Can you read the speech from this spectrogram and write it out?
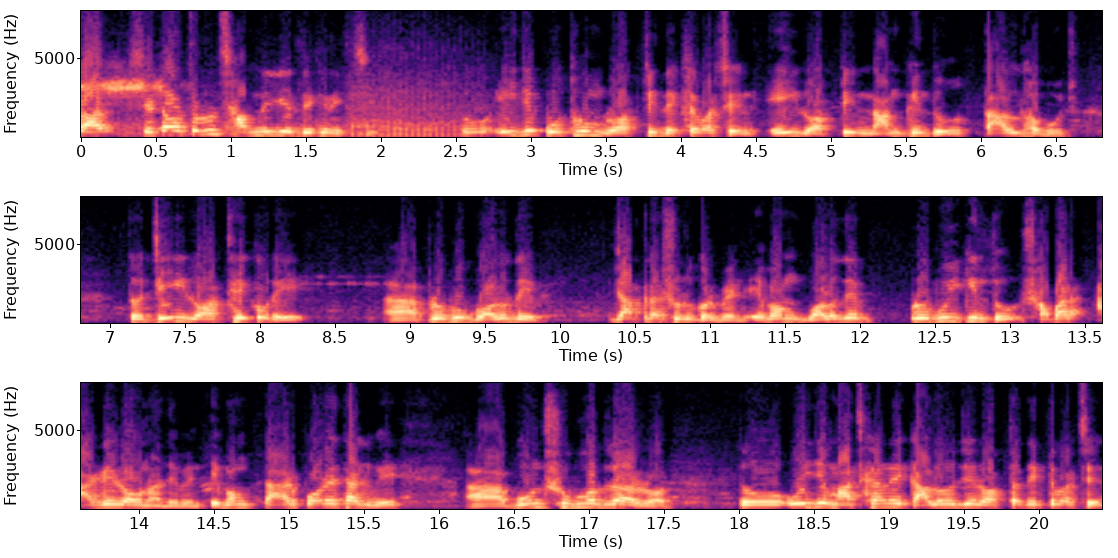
কার, সেটাও চলুন সামনে গিয়ে দেখে নিচ্ছি। তো এই যে প্রথম রথটি দেখতে পাচ্ছেন এই রথটির নাম কিন্তু তালধ্বজ। তো যেই রথে করে প্রভু বলদেব যাত্রা শুরু করবেন এবং বলদেব প্রভুই কিন্তু সবার আগে রওনা দেবেন এবং তারপরে থাকবে বোন সুভদ্রার রথ। তো ওই যে মাঝখানে কালো যে রথটা দেখতে পাচ্ছেন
